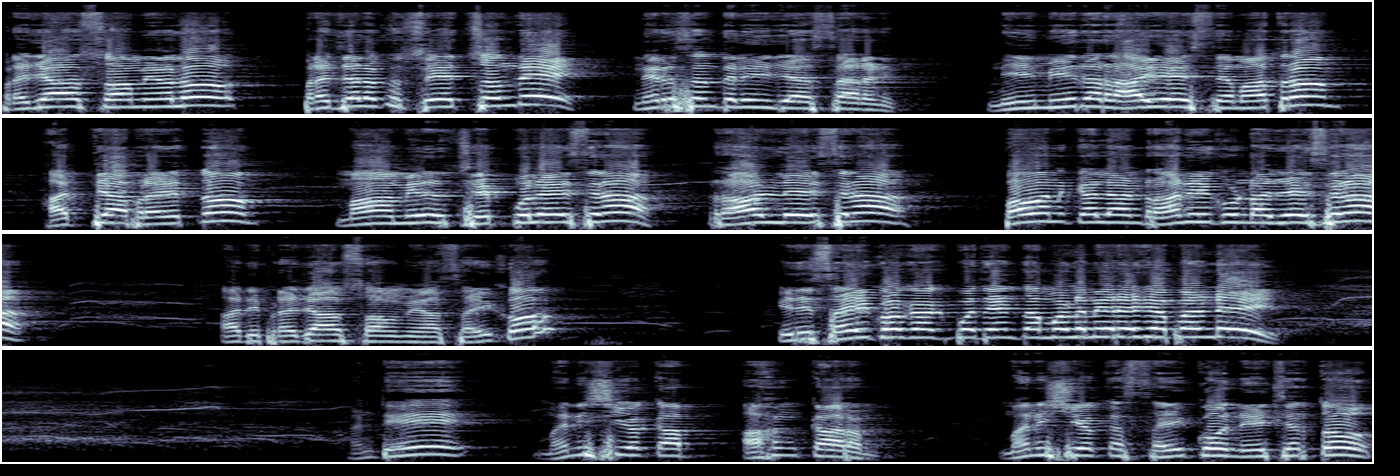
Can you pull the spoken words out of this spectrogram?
ప్రజాస్వామ్యంలో ప్రజలకు స్వేచ్ఛ ఉంది నిరసన తెలియజేస్తారని. నీ మీద రాయేస్తే మాత్రం హత్యా ప్రయత్నం. మా మీద చెప్పులేసినా రాళ్ళేసినా పవన్ కళ్యాణ్ రానియకుండా చేసినా అది ప్రజాస్వామ్య సైకో. ఇది సైకో కాకపోతే ఏం తమ్ముళ్ళు మీరే చెప్పండి? అంటే మనిషి యొక్క అహంకారం మనిషి యొక్క సైకో నేచర్తో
